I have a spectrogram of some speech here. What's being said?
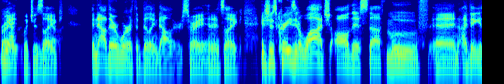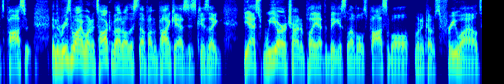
Right. Yeah. Which is like, and now they're worth a billion dollars. Right. And it's like, it's just crazy to watch all this stuff move. And I think it's possible. And the reason why I want to talk about all this stuff on the podcast is because, like, yes, we are trying to play at the biggest levels possible when it comes to Free Wilds.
